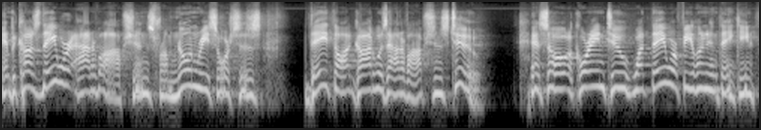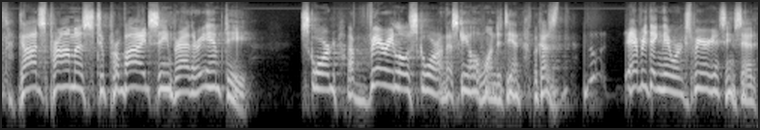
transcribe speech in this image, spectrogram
And because they were out of options from known resources, they thought God was out of options too. And so, according to what they were feeling and thinking, God's promise to provide seemed rather empty. Scored a very low score on that scale of one to 10 because everything they were experiencing said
